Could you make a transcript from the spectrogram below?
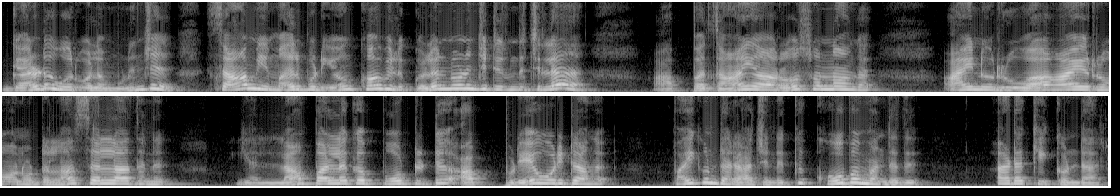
கருட ஊர்வலம் முடிஞ்சு சாமி மறுபடியும் கோவிலுக்குள்ளே நுழைஞ்சிட்டு இருந்துச்சுல அப்போ தான் யாரோ சொன்னாங்க. ஐநூறுரூவா ஆயிரம் ரூபா நோட்டெல்லாம் செல்லாதுன்னு. எல்லாம் பல்லக்க போட்டுட்டு அப்படியே ஓடிட்டாங்க. வைகுண்டராஜனுக்கு கோபம் வந்தது. அடக்கி கொண்டார்.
